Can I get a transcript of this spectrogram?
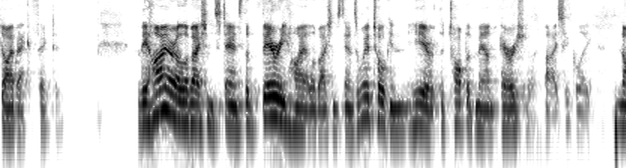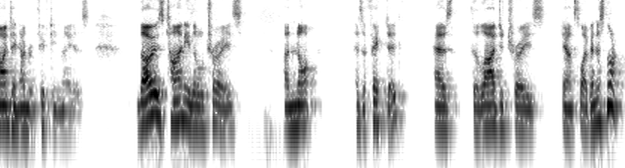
dieback affected. The higher elevation stands, the very high elevation stands, and we're talking here at the top of Mount Perisher, basically, 1950 metres. those tiny little trees are not as affected as the larger trees downslope. And it's not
